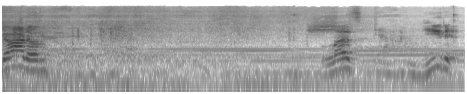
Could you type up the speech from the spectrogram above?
got him. Let's get it.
